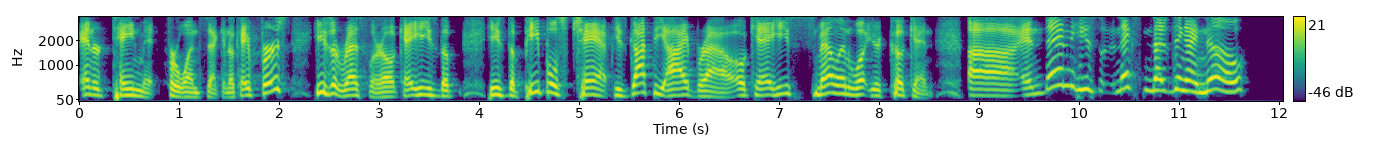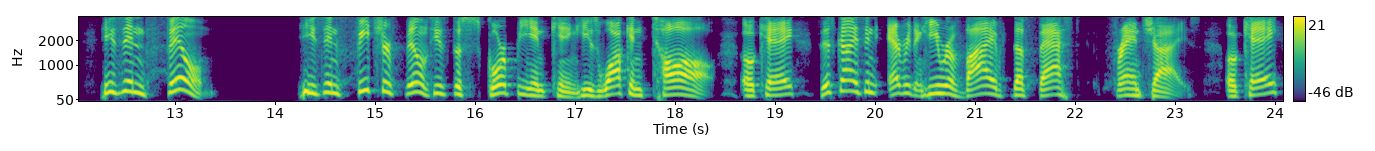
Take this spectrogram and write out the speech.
entertainment for one second. Okay, first he's a wrestler. Okay, he's the he's the people's champ. He's got the eyebrow. Okay, he's smelling what you're cooking. Uh, and then he's next thing I know, he's in film. He's in feature films. He's the Scorpion King. He's walking tall. Okay. This guy's in everything. He revived the Fast franchise. Okay.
